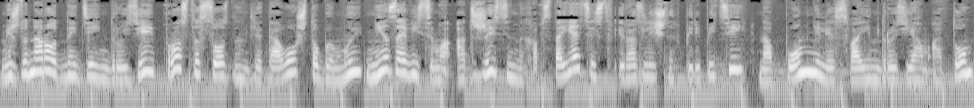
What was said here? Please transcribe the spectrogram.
Международный День друзей просто создан для того, чтобы мы, независимо от жизненных обстоятельств и различных перипетий, напомнили своим друзьям о том,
